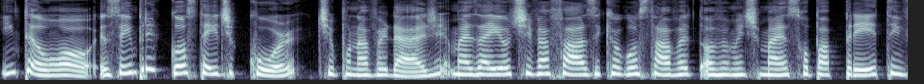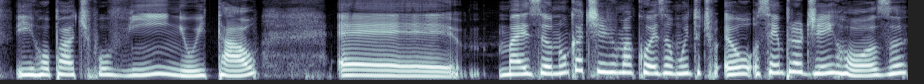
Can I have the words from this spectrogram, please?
Então, ó, eu sempre gostei de cor, tipo, na verdade, mas aí eu tive a fase que eu gostava, obviamente, mais roupa preta e, e roupa, tipo, vinho e tal. É, mas eu nunca tive uma coisa muito, tipo, eu sempre odiei rosa,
